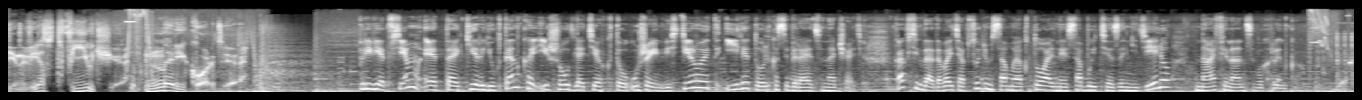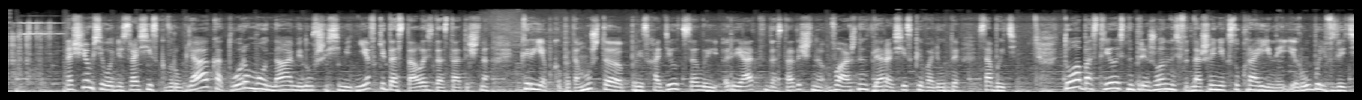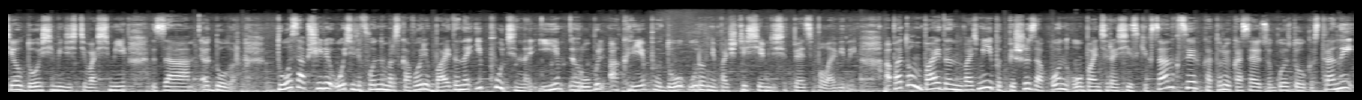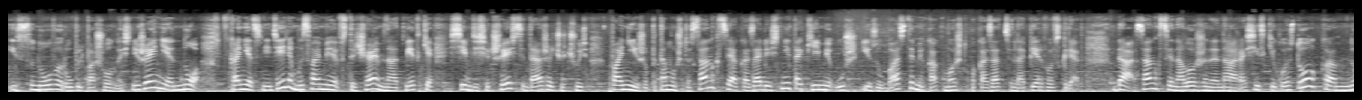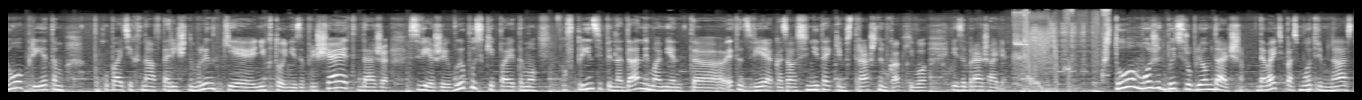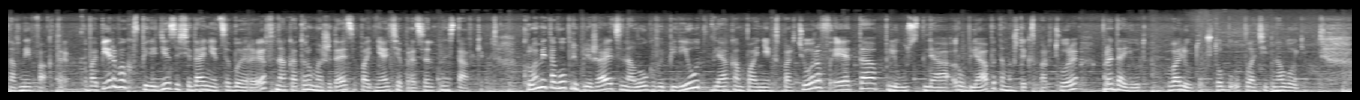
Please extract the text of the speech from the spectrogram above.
Инвест фьючер на рекорде. Привет всем, это Кира Юхтенко и шоу для тех, кто уже инвестирует или только собирается начать. Как всегда, давайте обсудим самые актуальные события за неделю на финансовых рынках. Начнем сегодня с российского рубля, которому на минувшей семидневке досталось достаточно крепко, потому что происходил целый ряд достаточно важных для российской валюты событий. То обострилась напряженность в отношениях с Украиной, и рубль взлетел до 78 за доллар. То сообщили о телефонном разговоре Байдена и Путина, и рубль окреп до уровня почти 75,5. А потом Байден возьми и подпиши закон об антироссийских санкциях, которые касаются госдолга страны, и снова рубль пошел на снижение. Но конец недели мы с вами встречаемся встречаем на отметке 76, даже чуть-чуть пониже, потому что санкции оказались не такими уж и зубастыми, как может показаться на первый взгляд. Да, санкции наложены на российский госдолг, но при этом покупать их на вторичном рынке никто не запрещает, даже свежие выпуски, поэтому, в принципе, на данный момент э, этот зверь оказался не таким страшным, как его изображали. Что может быть с рублем дальше? Давайте посмотрим на основные факторы. Во-первых, впереди заседание ЦБ РФ, на котором ожидается поднятие процентной ставки. Кроме того, приближается налоговый период для компаний-экспортеров. Это плюс для рубля, потому что экспортеры продают валюту, чтобы уплатить налоги.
